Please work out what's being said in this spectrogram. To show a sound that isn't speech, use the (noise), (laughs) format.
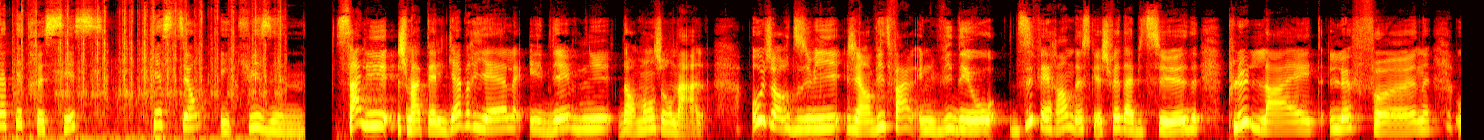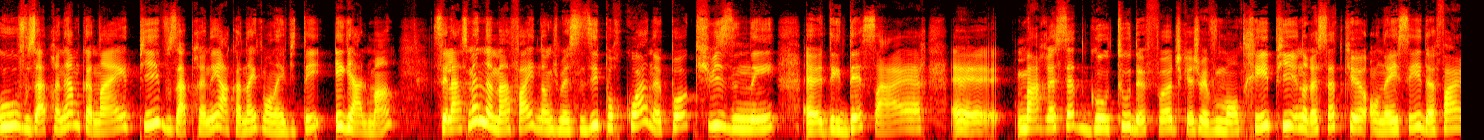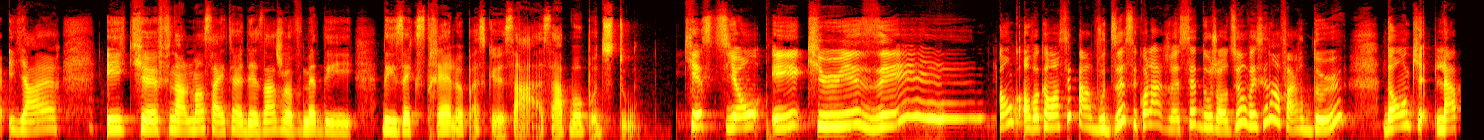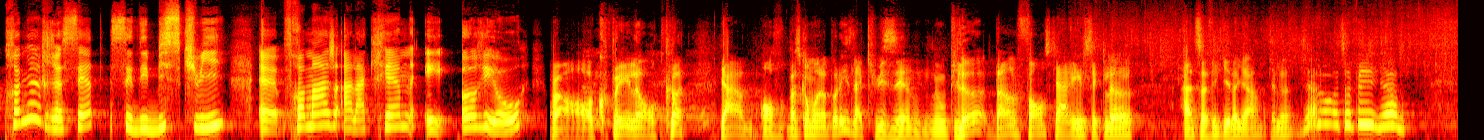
Chapitre 6 Questions et cuisine. Salut, je m'appelle Gabrielle et bienvenue dans mon journal. Aujourd'hui, j'ai envie de faire une vidéo différente de ce que je fais d'habitude, plus light, le fun, où vous apprenez à me connaître, puis vous apprenez à connaître mon invité également. C'est la semaine de ma fête, donc je me suis dit pourquoi ne pas cuisiner euh, des desserts, euh, ma recette go-to de fudge que je vais vous montrer, puis une recette qu'on a essayé de faire hier et que finalement ça a été un désastre. Je vais vous mettre des, des extraits là parce que ça ça va pas du tout. Question et cuisine. Donc, on va commencer par vous dire c'est quoi la recette d'aujourd'hui. On va essayer d'en faire deux. Donc, la première recette, c'est des biscuits, euh, fromage à la crème et Oreo. Bon, on va couper, là, on cote. Regarde, on- parce qu'on monopolise la cuisine, nous. Puis là, dans le fond, ce qui arrive, c'est que là, Anne-Sophie qui est là, regarde, elle est là. Dis allô, Anne-Sophie, regarde.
